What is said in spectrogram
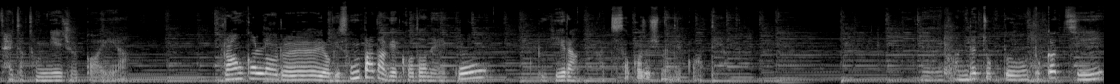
살짝 정리해 줄 거예요. 브라운 컬러를 여기 손바닥에 걷어내고 그리고 얘랑 같이 섞어주시면 될 것 같아요. 네, 반대쪽도 똑같이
